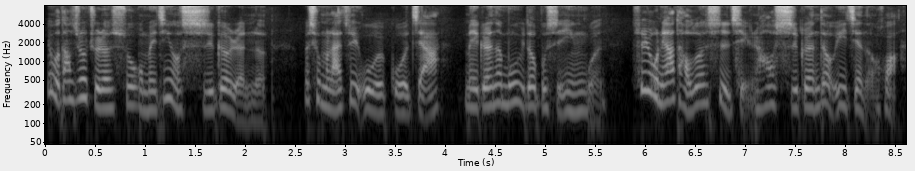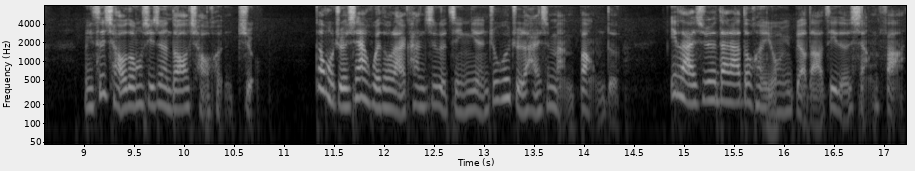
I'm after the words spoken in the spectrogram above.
因为我当时就觉得说，我们已经有十个人了，而且我们来自于五个国家，每个人的母语都不是英文。所以，如果你要讨论事情，然后十个人都有意见的话，每次瞧东西真的都要瞧很久。但我觉得现在回头来看这个经验，就会觉得还是蛮棒的。一来是因为大家都很勇于表达自己的想法，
